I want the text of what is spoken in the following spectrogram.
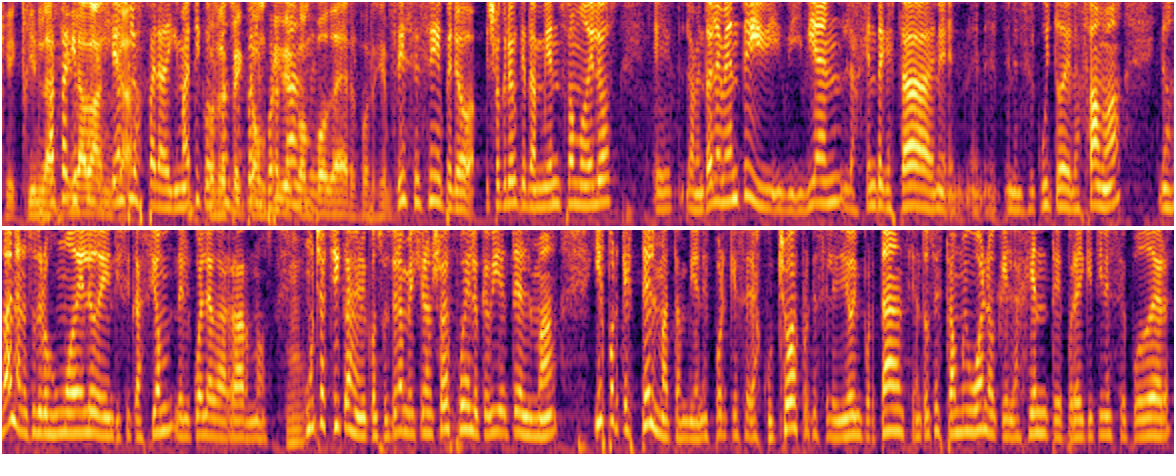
que quién la, Pasa que la esos banca. ejemplos paradigmáticos con son respecto a un súper pibe con importantes. poder, por ejemplo. Sí, sí, sí, pero yo creo que también son modelos, eh, lamentablemente y, y bien, la gente que está en, en- en- en el circuito de la fama, nos dan a nosotros un modelo de identificación del cual agarrarnos. Muchas chicas en el consultorio me dijeron, yo después de lo que vi de Telma, y es porque es Telma también, es porque se la escuchó, es porque se le dio importancia. Entonces está muy bueno que la gente por ahí que tiene ese poder,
